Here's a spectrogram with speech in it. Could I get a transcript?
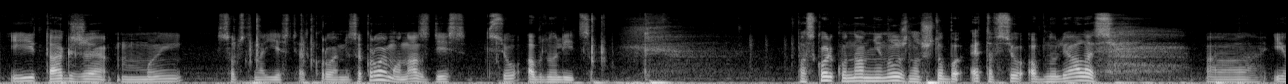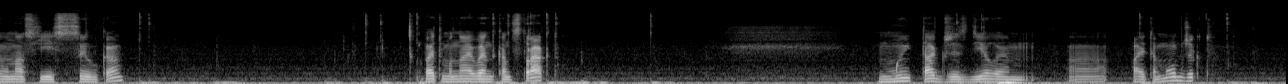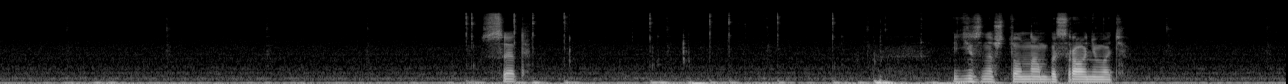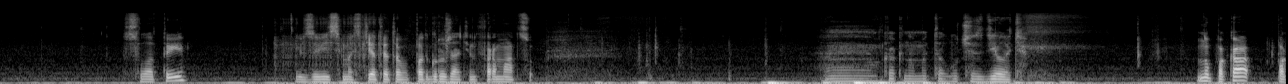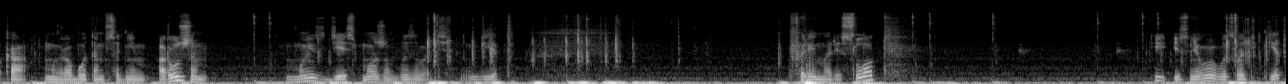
И также мы собственно, если откроем и закроем, у нас здесь все обнулится. Поскольку нам не нужно, чтобы это все обнулялось, э, и у нас есть ссылка, поэтому на Event Construct мы также сделаем э, Item Object, set Единственное, что нам бы сравнивать слоты и в зависимости от этого подгружать информацию. А, как нам это лучше сделать? Ну, пока, пока мы работаем с одним оружием, мы здесь можем вызвать get primary slot и из него вызвать get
